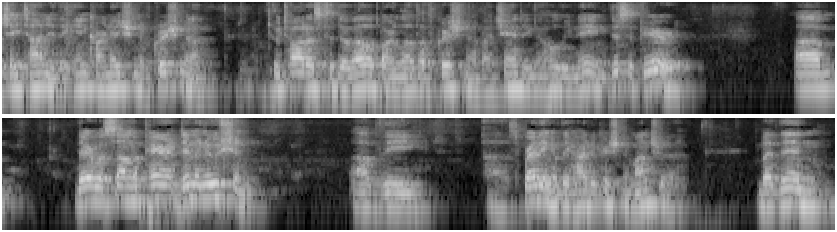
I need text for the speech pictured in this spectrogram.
Chaitanya, the incarnation of Krishna, who taught us to develop our love of Krishna by chanting the holy name, disappeared, um, there was some apparent diminution of the uh, spreading of the Hare Krishna mantra. But then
